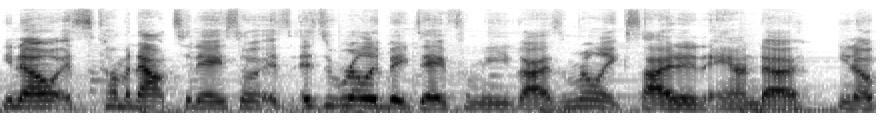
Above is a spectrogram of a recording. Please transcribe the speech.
You know, it's coming out today. So, it's, it's a really big day for me, you guys. I'm really excited. And, uh, you know,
